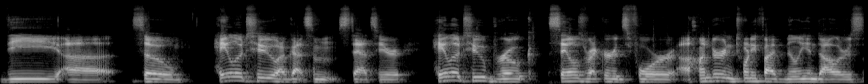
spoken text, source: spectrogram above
the uh, so Halo Two, I've got some stats here. Halo Two broke sales records for 125 million dollars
